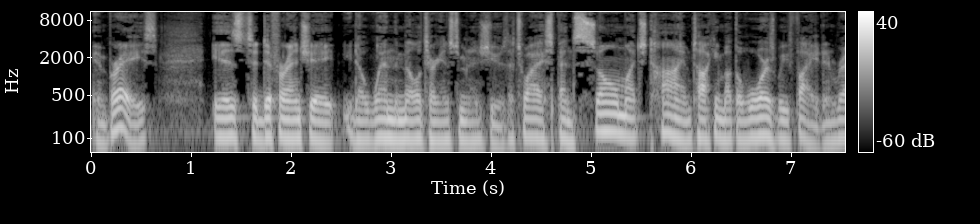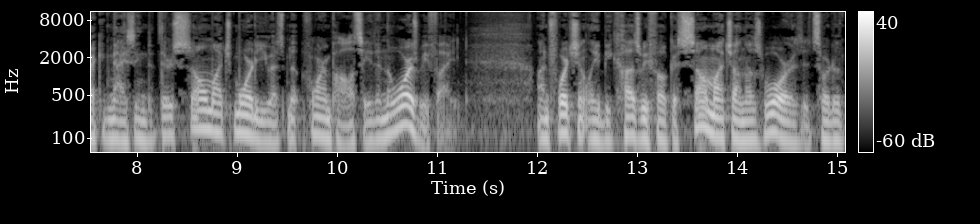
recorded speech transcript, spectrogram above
embrace is to differentiate, you know, when the military instrument is used. That's why I spend so much time talking about the wars we fight and recognizing that there's so much more to U.S. foreign policy than the wars we fight. Unfortunately, because we focus so much on those wars, it sort of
